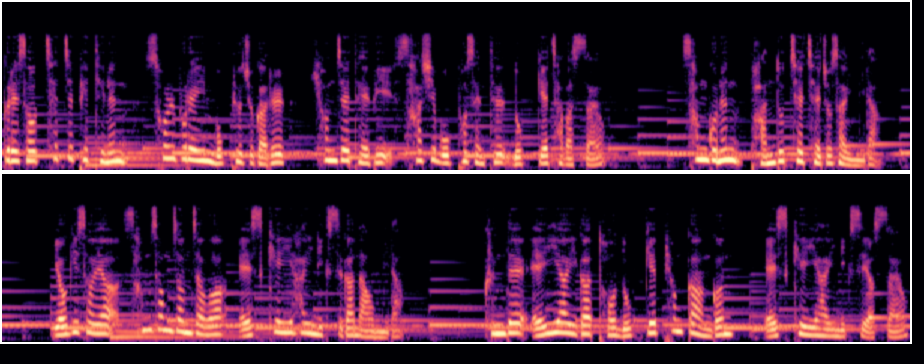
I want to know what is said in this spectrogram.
그래서 챗GPT는 솔브레인 목표 주가를 현재 대비 45% 높게 잡았어요. 3구는 반도체 제조사입니다. 여기서야 삼성전자와 SK 하이닉스가 나옵니다. 근데 AI가 더 높게 평가한 건 SK 하이닉스였어요.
